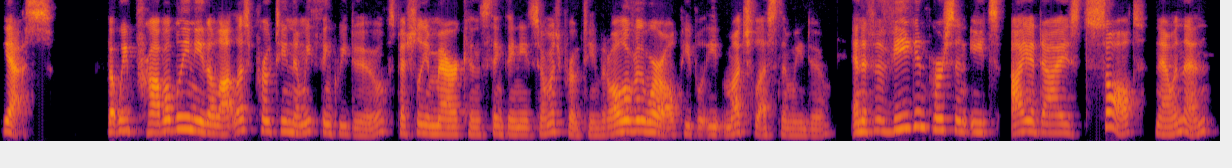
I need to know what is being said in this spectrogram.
Yes but we probably need a lot less protein than we think we do. Especially Americans think they need so much protein, but all over the world, people eat much less than we do. And if a vegan person eats iodized salt now and then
